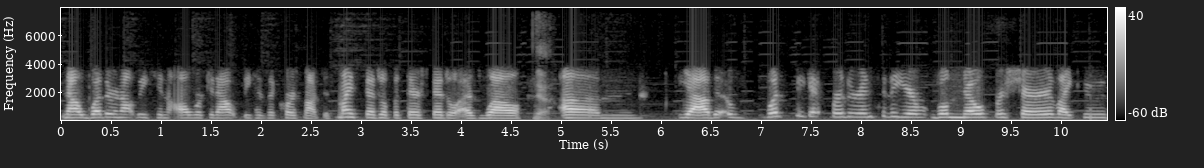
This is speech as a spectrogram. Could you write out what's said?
Now, whether or not we can all work it out, because of course, not just my schedule, but their schedule as well. Yeah. Um, yeah. The, once we get further into the year, we'll know for sure like who's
